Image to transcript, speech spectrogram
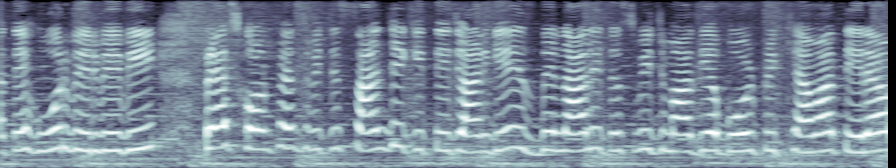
ਅਤੇ ਹੋਰ ਵੇਰਵੇ ਵੀ ਪ੍ਰੈਸ ਕਾਨਫਰੰਸ ਵਿੱਚ ਸਾਂਝੇ ਕੀਤੇ ਜਾਣਗੇ। ਇਸ ਦੇ ਨਾਲ ਹੀ 10ਵੀਂ ਜਮਾਤ ਦੀਆਂ ਬੋਰਡ ਪ੍ਰੀਖਿਆਵਾਂ 13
